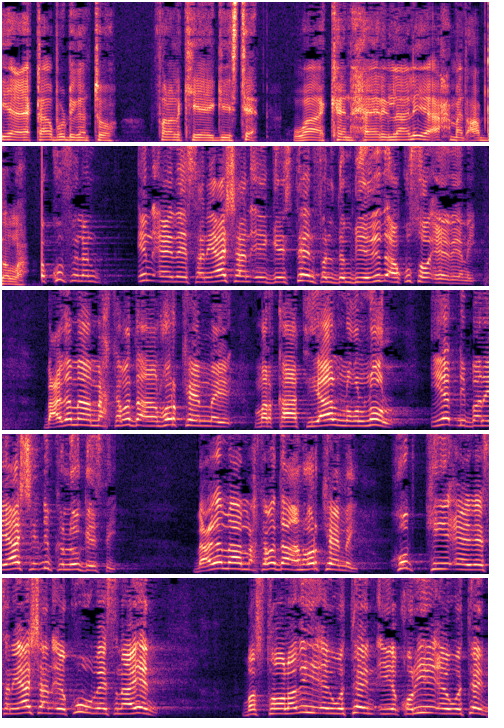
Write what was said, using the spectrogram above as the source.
iyo ciqaab u dhiganto falalkii ay geysteen. Waa kan xeer ilaaliya axmed cabdallah. Ku filan in eedaysanayaashan ay geysteen faldembiyeedyada aan ku soo eedeynay. Bacdamaa maxkamadda aan hor keennay markhaatiyaal noolnool iyo dhibanayaashii dhibka loo geystay bacdamaa maxkamadda aan hor keennay hubkii eedaysanayaashan ay ku hubaysnaayeen bastooladihii ay wateen iyo qoryihii ay wateen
